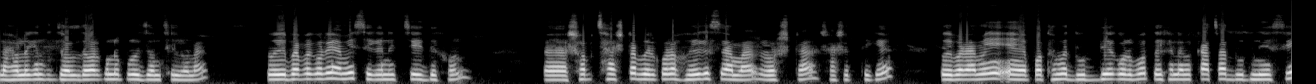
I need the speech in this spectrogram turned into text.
না হলে কিন্তু জল দেওয়ার কোনো প্রয়োজন ছিল না। তো এইভাবে করে আমি সেকে নিচ্ছি, এই দেখুন। সব ছাঁচটা বের করা হয়ে গেছে আমার রসটা শ্বাসের থেকে। তো এবার আমি প্রথমে দুধ দিয়ে করব। তো এখানে আমি কাঁচা দুধ নিয়েছি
